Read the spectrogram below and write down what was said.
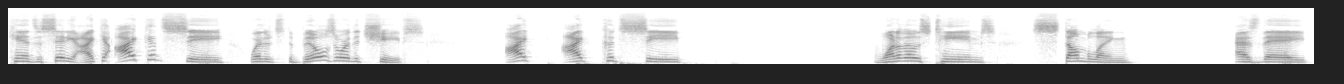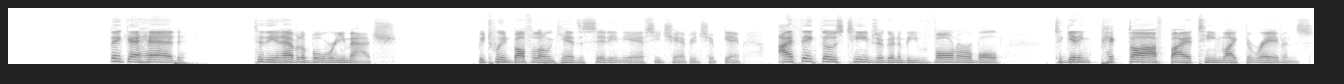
Kansas City, I, ca- I could see whether it's the Bills or the Chiefs. I I could see one of those teams stumbling as they think ahead to the inevitable rematch between Buffalo and Kansas City in the AFC Championship game. I think those teams are going to be vulnerable to getting picked off by a team like the Ravens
